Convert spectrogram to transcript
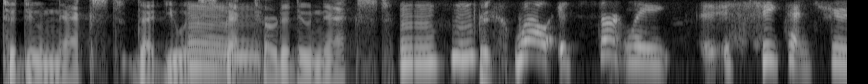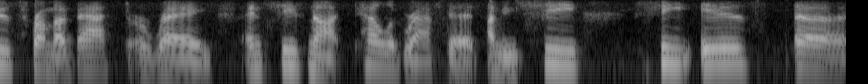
to do next that you expect her to do next? Well, it's certainly she can choose from a vast array, and she's not telegraphed it. I mean, she she is uh,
